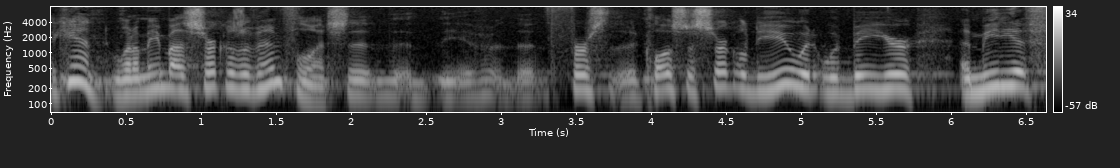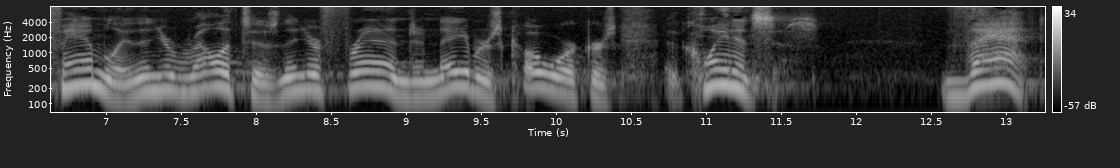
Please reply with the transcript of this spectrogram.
Again, what I mean by circles of influence, the, the, the, first, the closest circle to you would, would be your immediate family, then your relatives, then your friends and neighbors, coworkers, acquaintances. That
